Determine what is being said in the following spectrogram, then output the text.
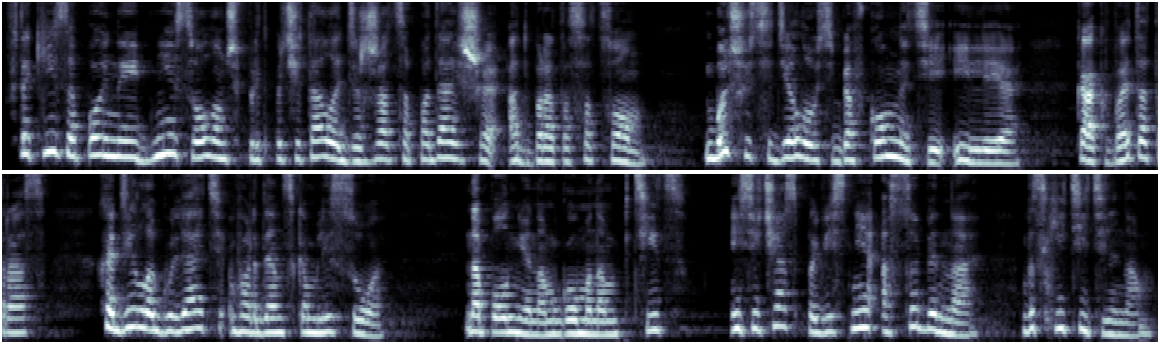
В такие запойные дни Соланж предпочитала держаться подальше от брата с отцом – больше сидела у себя в комнате или, как в этот раз, ходила гулять в Орденском лесу, наполненном гомоном птиц, и сейчас по весне особенно восхитительном.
